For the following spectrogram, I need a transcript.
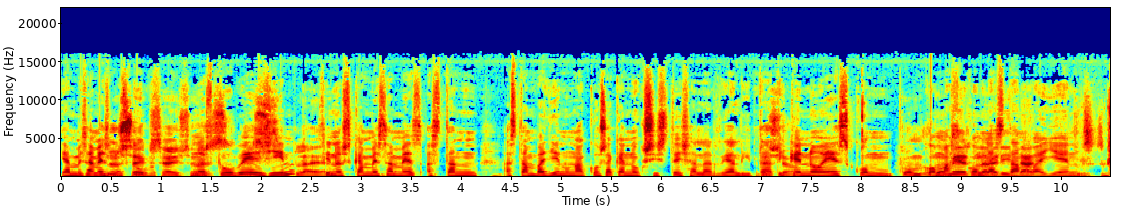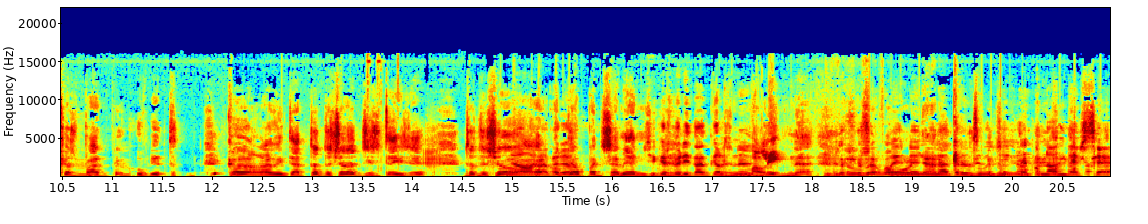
I a més a més, No no, és és, que, sexe, ho- això no és és- que ho vegin, sinó és que a més a més estan, estan veient una cosa que no existeix a la realitat Per i això. que no és com, Com- com, com és com l'estan veient. que es pan, que en realitat tot això no existeix, eh? Tot això, No, no, el però teu pensament Sí que és veritat que els nens maligne. ho veuen en un altre ulls i no, no han de ser.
